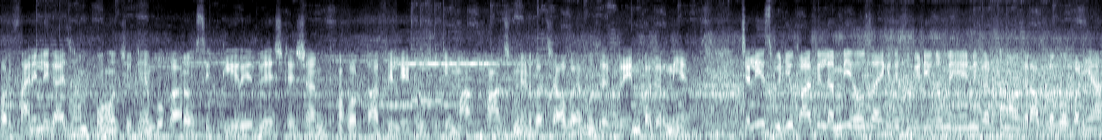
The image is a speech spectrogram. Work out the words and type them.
और फाइनली गाइज़ हम पहुँच चुके हैं बोकारो सिटी रेलवे स्टेशन और काफ़ी लेट हो चुके हैं। मात्र पाँच मिनट बचा हुआ है, मुझे ट्रेन पकड़नी है। चलिए, इस वीडियो काफ़ी लंबी हो जाएगी इस वीडियो को मैं एंड करता हूँ। अगर आप लोगों को बढ़िया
